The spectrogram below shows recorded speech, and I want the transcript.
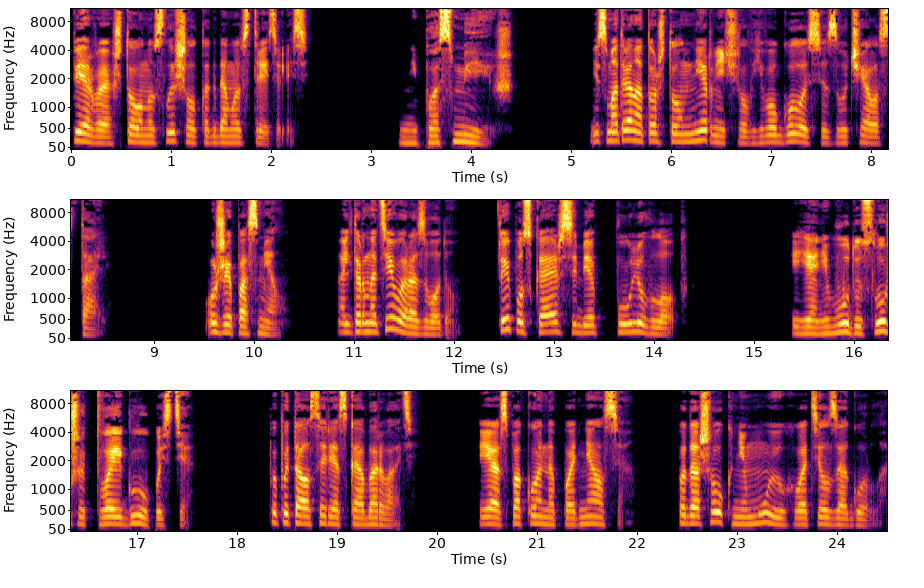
Первое, что он услышал, когда мы встретились. «Не посмеешь». Несмотря на то, что он нервничал, в его голосе звучала сталь. «Уже посмел. Альтернатива разводу. Ты пускаешь себе пулю в лоб». «Я не буду слушать твои глупости», — попытался резко оборвать. Я спокойно поднялся, подошел к нему и ухватил за горло,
